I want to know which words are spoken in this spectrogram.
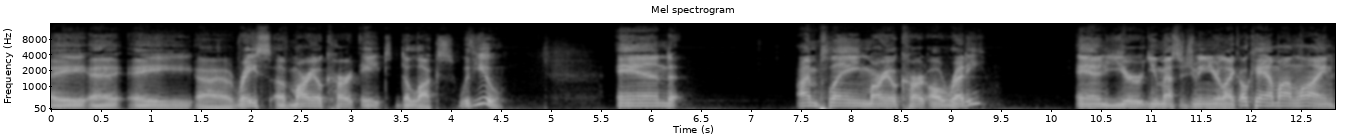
a, a, a uh, race of Mario Kart 8 Deluxe with you. and I'm playing Mario Kart already, and you're you message me and you're like, okay, I'm online.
